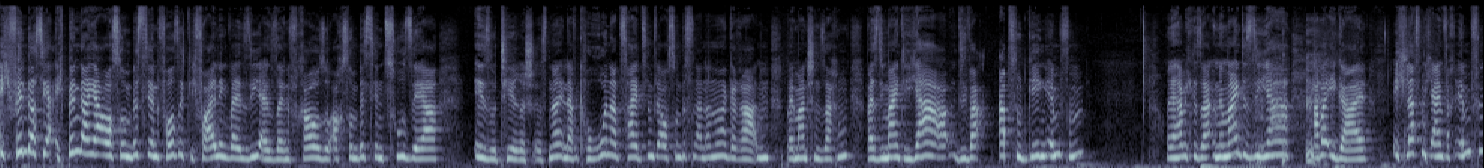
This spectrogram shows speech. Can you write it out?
ich finde das ja, ich bin da ja auch so ein bisschen vorsichtig, vor allen Dingen, weil sie, also seine Frau, so auch so ein bisschen zu sehr esoterisch ist. Ne? In der Corona-Zeit sind wir auch so ein bisschen aneinander geraten bei manchen Sachen, weil sie meinte, ja, sie war absolut gegen Impfen. Und dann habe ich gesagt, und dann meinte sie, ja, aber egal. Ich lasse mich einfach impfen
